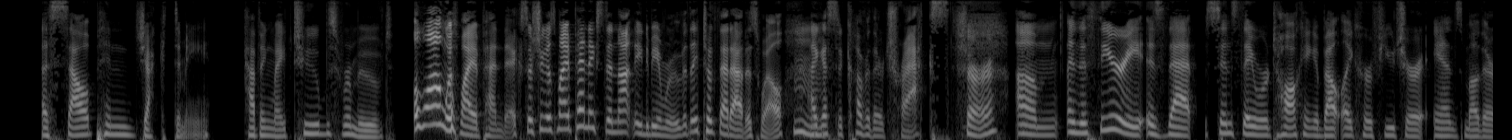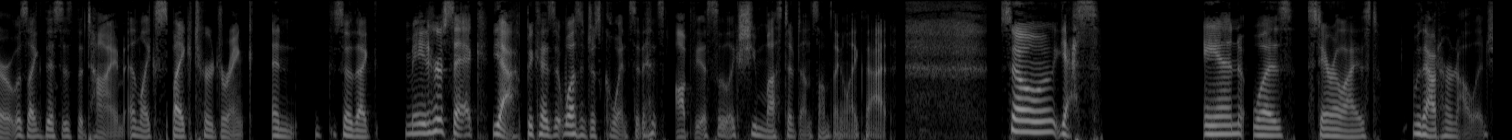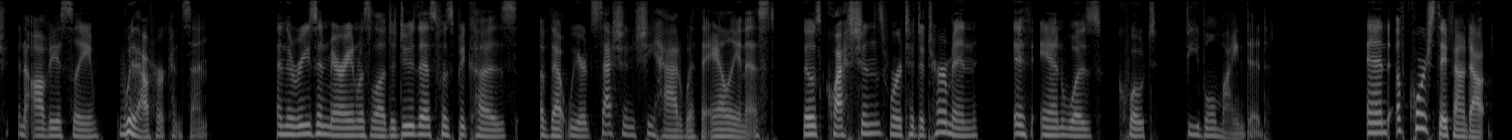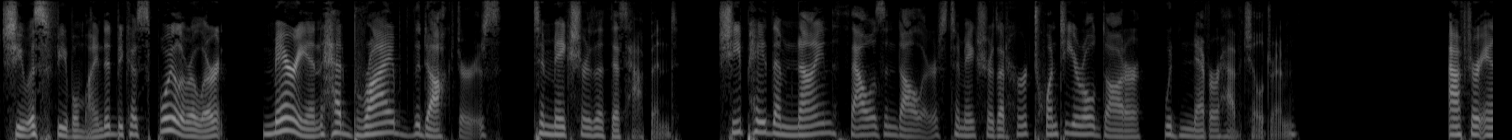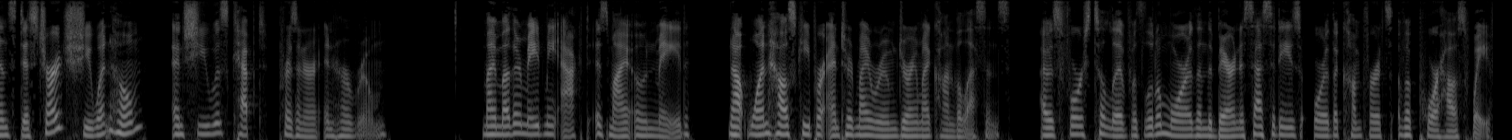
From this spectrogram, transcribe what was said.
a salpingectomy, having my tubes removed along with my appendix. So she goes, My appendix did not need to be removed, but they took that out as well, Hmm. I guess to cover their tracks. Sure. Um, and the theory is that since they were talking about like her future, Anne's mother was like, "This is the time," and like spiked her drink, and so like Made her sick. yeah, because it wasn't just coincidence. Obviously, like she must have done something like that. So yes, Anne was sterilized without her knowledge, and obviously without her consent. And the reason Marion was allowed to do this was because of that weird session she had with the alienist. Those questions were to determine if Anne was, quote, feeble minded. And of course, they found out she was feeble minded because, spoiler alert, Marion had bribed the doctors to make sure that this happened. She paid them $9,000 to make sure that her 20 year old daughter would never have children. After Anne's discharge, she went home and she was kept prisoner in her room. My mother made me act as my own maid. Not one housekeeper entered my room during my convalescence. I was forced to live with little more than the bare necessities or the comforts of a poorhouse waif.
